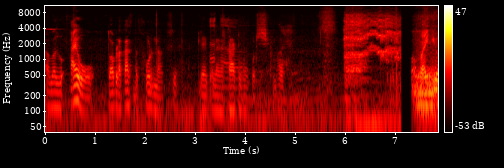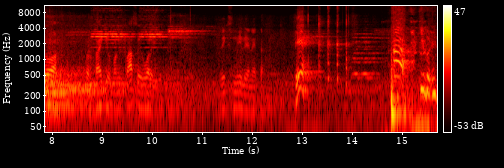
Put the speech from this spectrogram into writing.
આ બાજુ આવ્યો તો આપણા કાચબા ફોડ નાખશે. એટલે પહેલાં કાઢવું પડશે. મારે. ભાઈ પણ ભાગ્યો, પણ પાછો વળી રિક્સ નહીં લેને કા. હે? ગયું.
